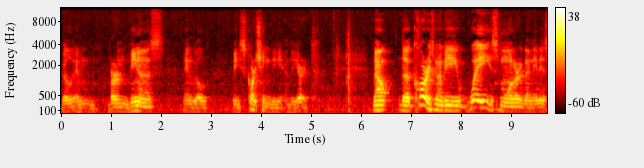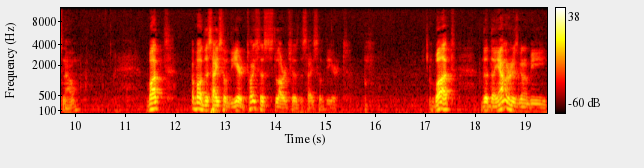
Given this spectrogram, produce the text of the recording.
will burn Venus and will be scorching the, the Earth. Now, the core is going to be way smaller than it is now, but about the size of the Earth, twice as large as the size of the Earth. But the diameter is going to be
